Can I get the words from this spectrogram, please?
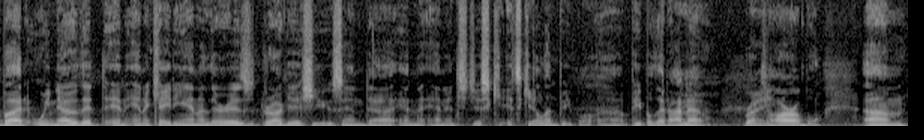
But we know that in, in Acadiana there is drug issues, and uh, and and it's just it's killing people. Uh, people that I know. Right. It's horrible. Um,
